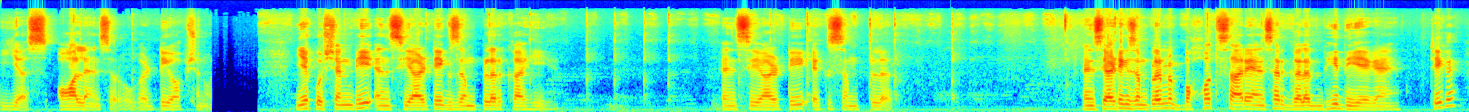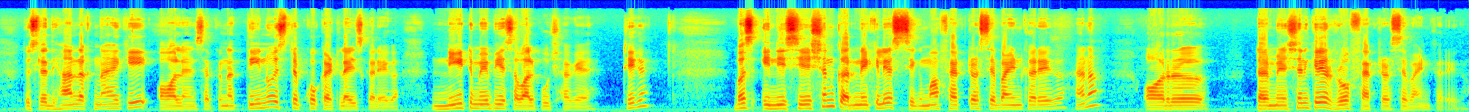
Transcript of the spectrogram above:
यस ऑल आंसर होगा डी ऑप्शन होगा। ये क्वेश्चन भी एनसीईआरटी एग्जाम्पलर का ही है। एनसीईआरटी एग्जाम्पलर एनसीईआरटी एग्जाम्पलर में बहुत सारे आंसर गलत भी दिए गए हैं, ठीक है? तो इसलिए ध्यान रखना है कि ऑल आंसर करना तीनों स्टेप को कैटलाइज करेगा। नीट में भी ये सवाल पूछा गया है, ठीक है? बस इनिशिएशन करने के लिए सिग्मा फैक्टर से बाइंड करेगा, है ना? और टर्मिनेशन के लिए रो फैक्टर से बाइंड करेगा,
